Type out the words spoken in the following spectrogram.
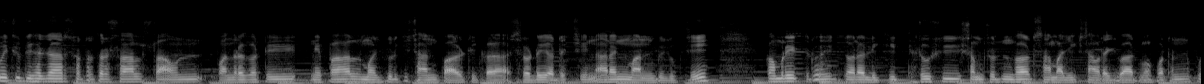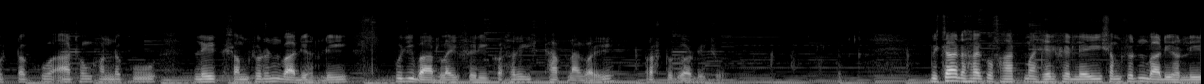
मिति दुई हजार सतहत्तर साल साउन पन्ध्र गते नेपाल मजदुर किसान पार्टीका श्रद्धेय अध्यक्ष नारायण मान बिजुक्चे कमरेड रोहितद्वारा लिखित रुसी संशोधनवाद सामाजिक साम्राज्यवादमा पठन पुस्तकको आठौँ खण्डको लेख संशोधनवादीहरूले पुँजीवादलाई फेरि कसरी स्थापना गरे प्रस्तुत गर्दैछु। विचारधाराको फाँटमा हेरफेर ल्याई संशोधनवादीहरूले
